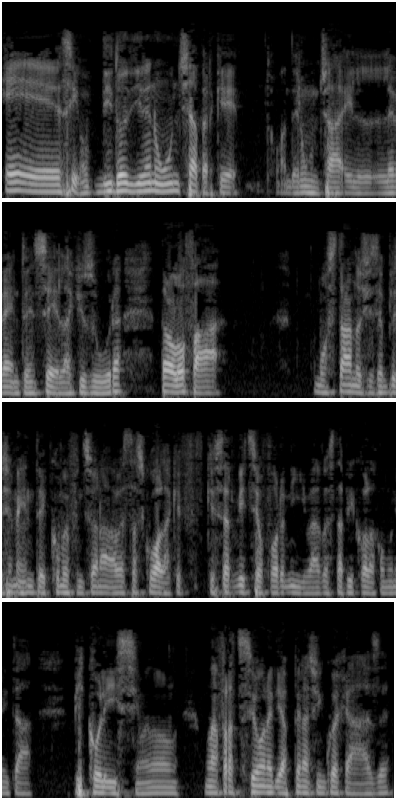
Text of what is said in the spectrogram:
E sì, di, di denuncia perché insomma, denuncia il, l'evento in sé, la chiusura, però lo fa mostrandoci semplicemente come funzionava questa scuola, che, che servizio forniva a questa piccola comunità, piccolissima, no? una frazione di appena cinque case.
